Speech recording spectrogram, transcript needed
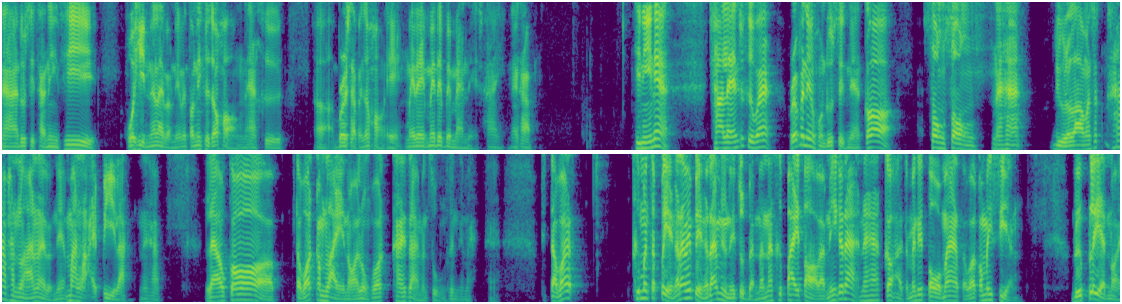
นะฮะดุสิตธานีที่หัวหินอะไรแบบนี้เป็นตอนนี้คือเจ้าของนะฮะคืออบริษัทเป็นเจ้าของเองไม่ได้ไม่ได้ไป manage ให้นะครับ ทีนี้เนี่ย challenge ก็คือว่า revenue ของดูสิตเนี่ยก็ทรงๆนะฮะ อยู่ราวๆมาสักห้าพันล้านอะไรแบบนี้มาหลายปีแล้วนะครับ แล้วก็แต่ว่ากำไรน้อยลงเพราะว่าค่าใช้จ่ายมันสูงขึ้นใช่ไหมฮะแต่ว่าคือมันจะเปลี่ยนก็ได้ไม่เปลี่ยนก็ได้มันอยู่ในจุดแบบนั้นนะคือไปต่อแบบนี้ก็ได้นะฮะก็อาจจะไม่ได้โตมากแต่ว่าก็ไม่เสี่ยง หรือเปลี่ยนหน่อย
